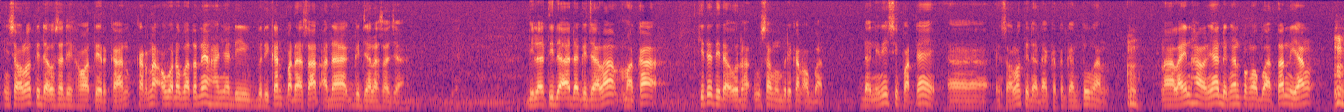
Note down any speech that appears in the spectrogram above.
insya Allah tidak usah dikhawatirkan karena obat-obatannya hanya diberikan pada saat ada gejala saja. Bila tidak ada gejala, maka kita tidak usah memberikan obat. Dan ini sifatnya uh, insya Allah tidak ada ketergantungan. nah, lain halnya dengan pengobatan yang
